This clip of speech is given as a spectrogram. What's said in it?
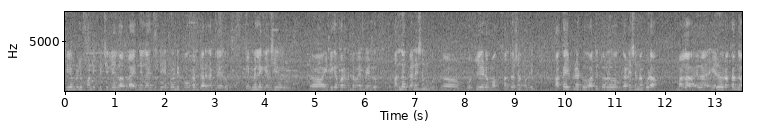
సీఎం రిలీఫ్ ఫండ్ ఇప్పించింది లేదు. అసలు ఐదు నెలలు అవుతుంది. ఎటువంటి ప్రోగ్రామ్ జరగట్లేదు. ఎమ్మెల్యే గెలిచి ఇంటికే పరిమితం అయిపోయాడు. అందరూ గణేశన్ గుర్తు గుర్తు చేయడం మాకు సంతోషంగా ఉంది. అక్క చెప్పినట్టు అతి త్వరలో గణేశన్న కూడా మళ్ళా ఏదో ఏదో రకంగా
